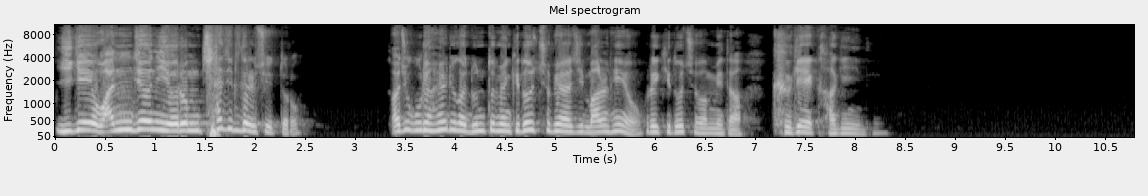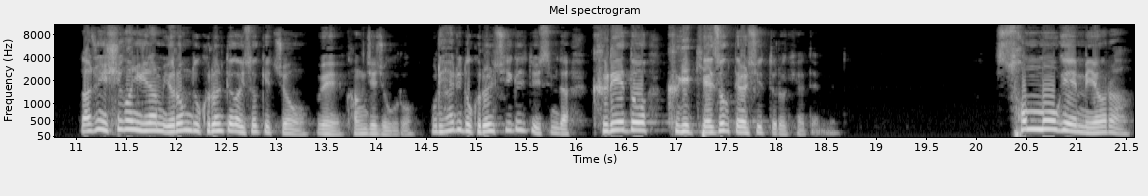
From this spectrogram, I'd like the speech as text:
이게 완전히 여러분 체질될 수 있도록 아직 우리 하율이가 눈 뜨면 기도첩 해야지 말을 해요. 그래 기도첩 합니다. 그게 각인이 돼요. 나중에 시간이 지나면 여러분도 그럴 때가 있었겠죠. 왜? 강제적으로. 우리 하리도 그럴 시기도 있습니다. 그래도 그게 계속될 수 있도록 해야 됩니다. 손목에 메어라.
